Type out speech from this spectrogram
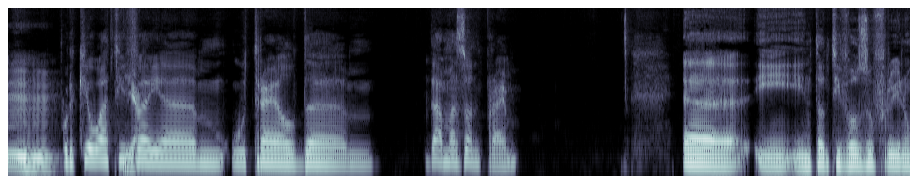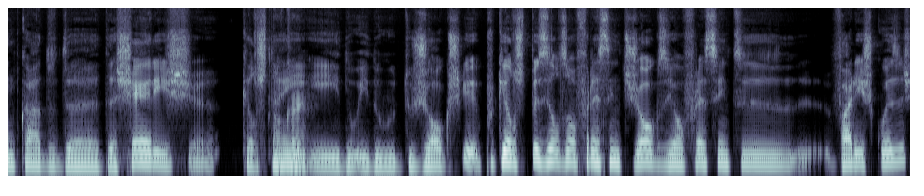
Uhum. Porque eu ativei yeah. um, o trail da, da Amazon Prime. Uh, e, e, então estive a usufruir um bocado das séries, que eles têm okay. e, do, e do, dos jogos, porque eles depois eles oferecem-te jogos e oferecem-te várias coisas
